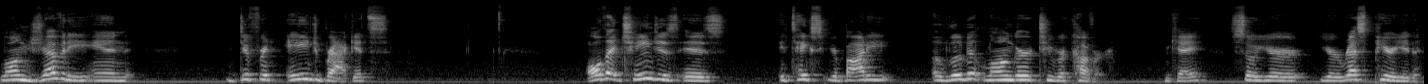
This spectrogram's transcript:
longevity and different age brackets, all that changes is it takes your body a little bit longer to recover. Okay? So your your rest period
